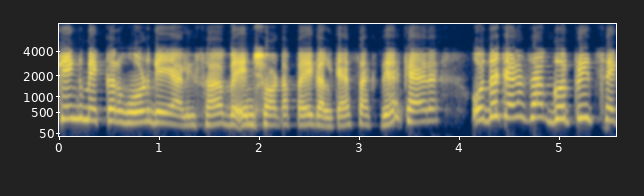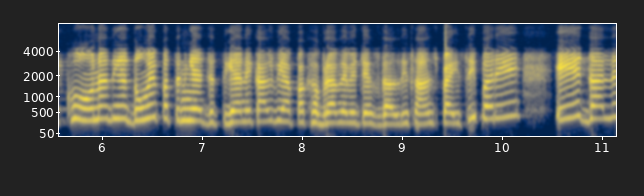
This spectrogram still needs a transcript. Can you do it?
ਕਿੰਗ ਮੇਕਰ ਹੋਣਗੇ ਆਲੀ ਸਾਹਿਬ। ਇਨ ਸ਼ਾਰਟ ਆਪਾਂ ਇਹ ਗੱਲ ਕਹਿ ਸਕਦੇ ਆ ਖੈਰ ਉਧਰ ਟਾਣਾ ਸਾਹਿਬ ਗੁਰਪ੍ਰੀਤ ਸੇਖੋਂ, ਉਹਨਾਂ ਦੀਆਂ ਦੋਵੇਂ ਪਤਨੀਆਂ ਜਿੱਤੀਆਂ ਨੇ। ਕੱਲ ਵੀ ਆਪਾਂ ਖਬਰਾਂ ਦੇ ਵਿੱਚ ਇਸ ਗੱਲ ਦੀ ਸਾਂਝ ਪਾਈ ਸੀ। ਪਰ ਇਹ ਇਹ ਗੱਲ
